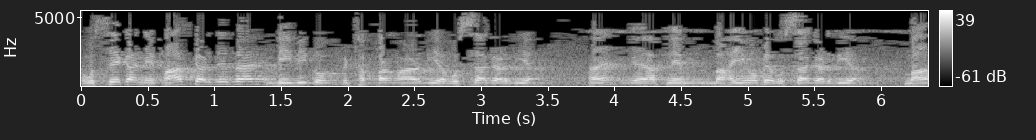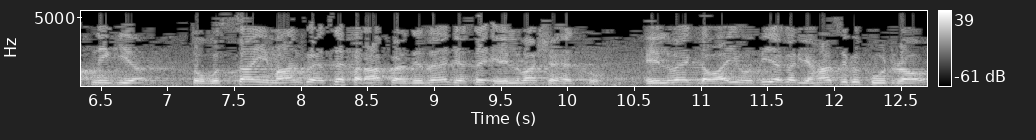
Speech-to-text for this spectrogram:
غصے کا نفاذ کر دیتا ہے، بیوی کو تھپڑ مار دیا، غصہ کر دیا ہاں، اپنے بھائیوں پہ غصہ کر دیا، معاف نہیں کیا، تو غصہ ایمان کو ایسے خراب کر دیتا ہے جیسے ایلوا شہد کو۔ ایلوا ایک دوائی ہوتی ہے، اگر یہاں سے کوئی کوٹ رہا ہو،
